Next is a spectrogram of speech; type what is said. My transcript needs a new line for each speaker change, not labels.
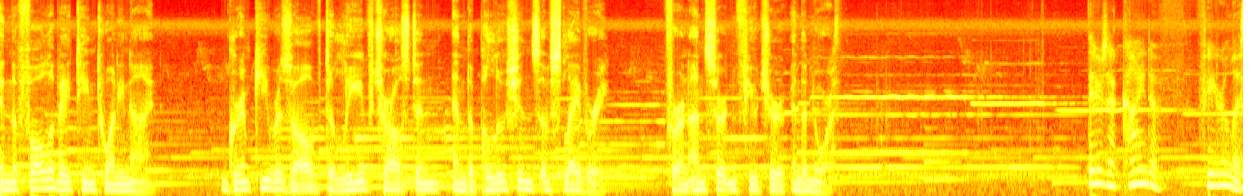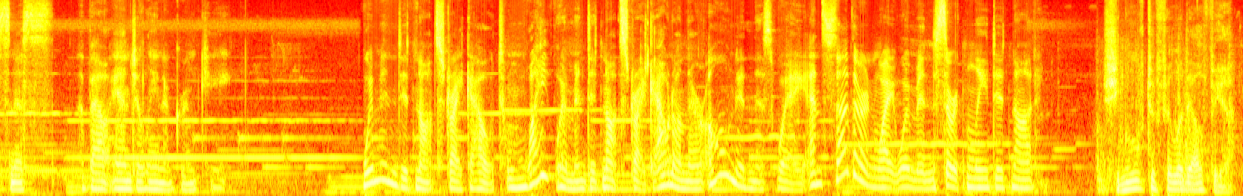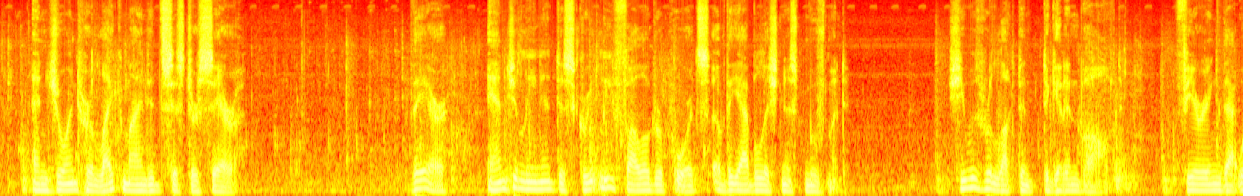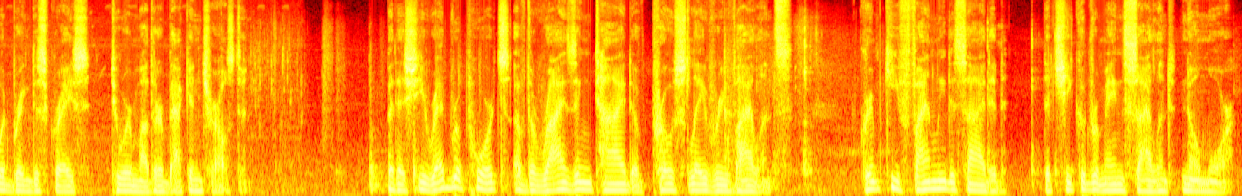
In the fall of 1829, Grimke resolved to leave Charleston and the pollutions of slavery for an uncertain future in the North.
There's a kind of fearlessness about Angelina Grimke. Women did not strike out. White women did not strike out on their own in this way, and Southern white women certainly did not.
She moved to Philadelphia and joined her like-minded sister Sarah. There, Angelina discreetly followed reports of the abolitionist movement. She was reluctant to get involved, fearing that would bring disgrace to her mother back in Charleston. But as she read reports of the rising tide of pro-slavery violence, Grimke finally decided that she could remain silent no more.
